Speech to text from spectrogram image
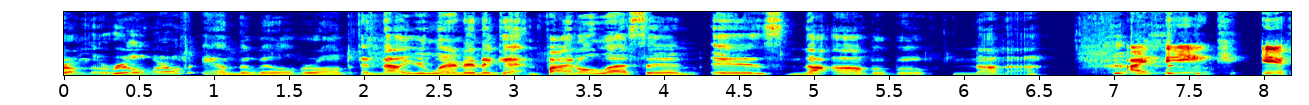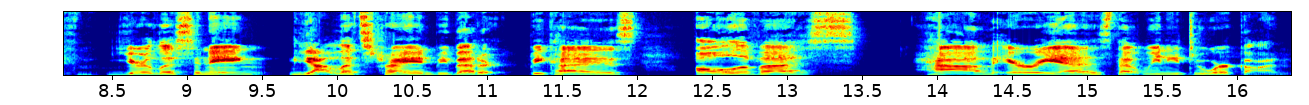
from the real world and the real world. And now you're learning again. Final lesson is nah, boo boo, nah, nah. I think if you're listening, yeah, let's try and be better because all of us have areas that we need to work on.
